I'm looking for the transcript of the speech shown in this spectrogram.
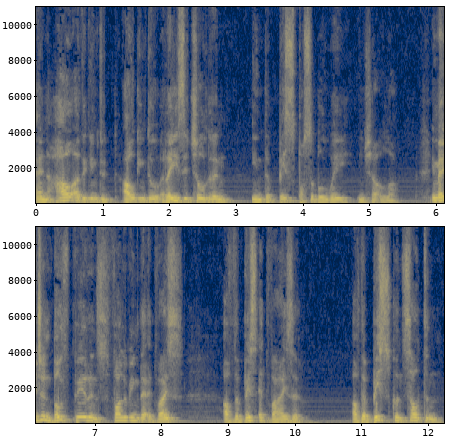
and how are they going to how going to raise the children in the best possible way, inshallah. Imagine both parents following the advice of the best advisor, of the best consultant,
